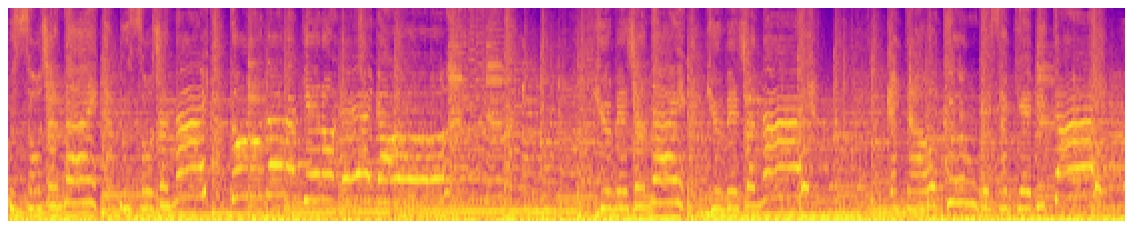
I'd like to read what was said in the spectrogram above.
嘘じゃない嘘じゃない泥じゃない。肩を組んで叫びたい。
